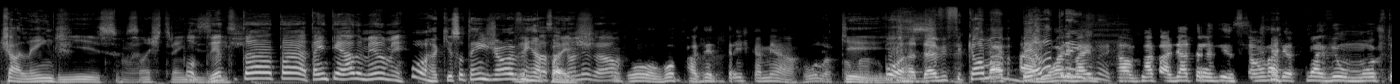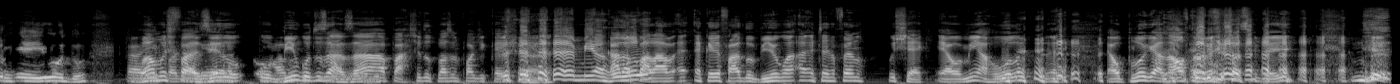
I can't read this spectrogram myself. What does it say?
challenge. Isso, são as Pô, trends. Preto tá, tá, tá inteirado mesmo, hein? Porra, aqui só tem jovem, tá rapaz. Eu legal. vou, vou fazer três com a minha rola. Que. Porra, deve ficar uma Vai tá bela mole, trend, vai, né? vai fazer a transição, vai, vai vir um monstro veiudo. Vamos fazer galera o, o bingo no do cu Zazá mundo. a partir do próximo podcast. Cara. É minha Cada rola. palavra é, é que ele fala do bingo, a gente tá fazendo o cheque. É o Minha Rola, né? é o Plug Anal também, tá sempre aí. Ni-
